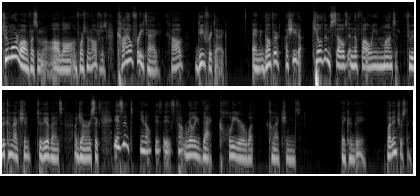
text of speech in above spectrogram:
Two more law enforcement, uh, law enforcement officers, Kyle Freitag, Kyle DeFreytag, and Gunther Hashida, killed themselves in the following months through the connection to the events of January 6th. Isn't, you know, it's, it's not really that clear what connections they could be, but interesting.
